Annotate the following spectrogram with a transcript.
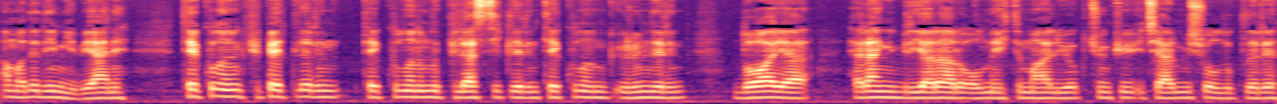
ama dediğim gibi yani tek kullanımlık pipetlerin, tek kullanımlık plastiklerin, tek kullanımlık ürünlerin doğaya herhangi bir yararı olma ihtimali yok. Çünkü içermiş oldukları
